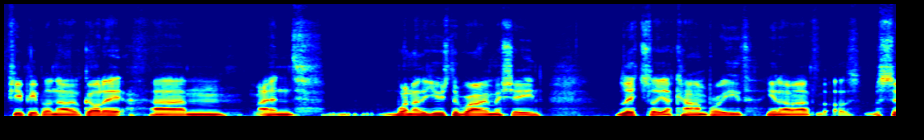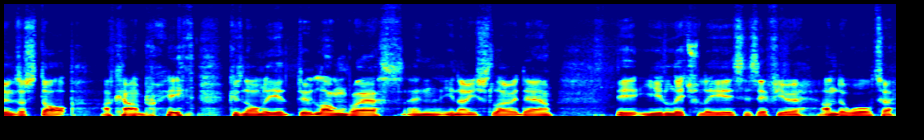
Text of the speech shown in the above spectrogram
Few people I know have got it, um, and when I use the rowing machine, literally I can't breathe. You know, I, as soon as I stop, I can't breathe because normally you do long breaths and you know you slow it down. It, you literally is as if you're underwater.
